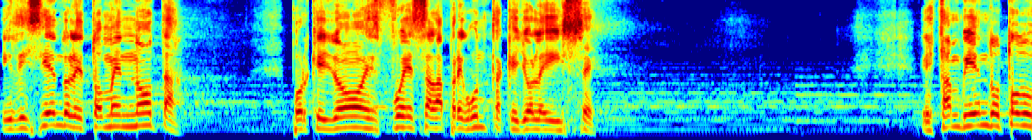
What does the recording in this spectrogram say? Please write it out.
y diciéndole, tomen nota, Porque no fue esa la pregunta que yo le hice. Están viendo todos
